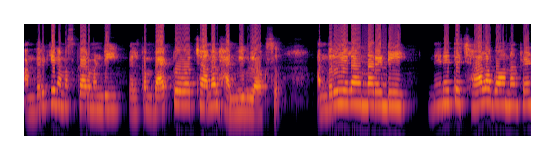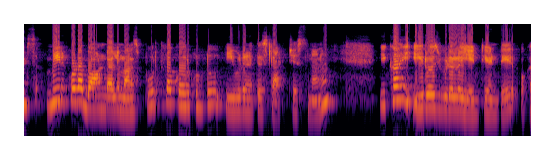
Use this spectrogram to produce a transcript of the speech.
అందరికీ నమస్కారం అండి welcome back to our channel Hanvi blogs అందరూ ఎలా ఉన్నారండి? నేనైతే చాలా బాగున్నాను ఫ్రెండ్స్ మీరు కూడా బాగుండాలి మనస్ఫూర్తిగా కోరుకుంటూ ఈ వీడియోనైతే స్టార్ట్ చేస్తున్నాను. ఇక ఈరోజు వీడియోలో ఏంటి అంటే ఒక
